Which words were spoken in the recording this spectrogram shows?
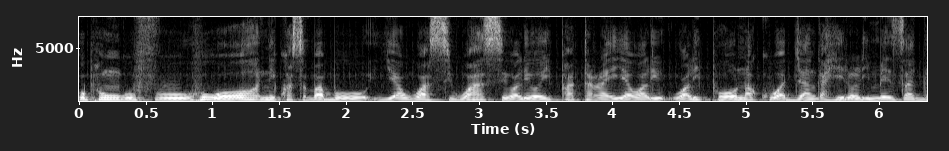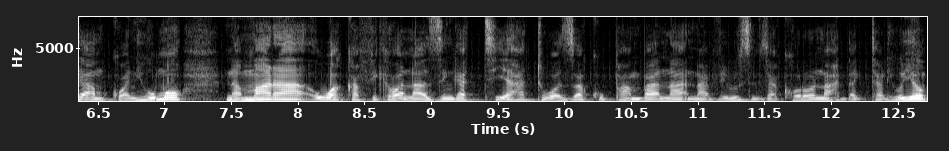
upungufu huo ni kwa sababu ya wasiwasi walioipata raia wali, walipoona kuwa janga hilo limezagaa mkoani humo na mara wakafika wanazingatia hatua za kupambana na virusi vya corona. Daktari huyo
